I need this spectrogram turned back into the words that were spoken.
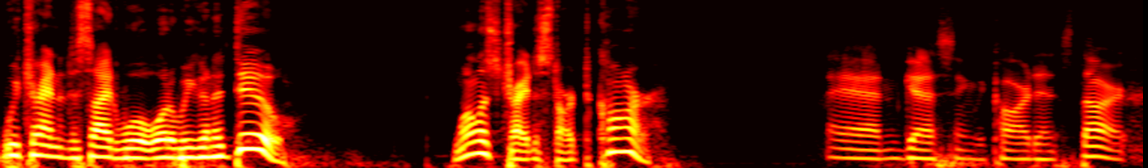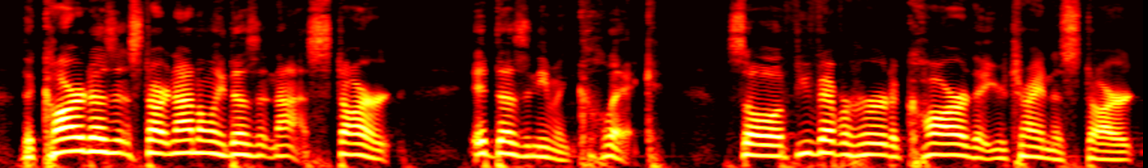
we're trying to decide, well, what are we going to do? Well, let's try to start the car. And guessing the car didn't start. The car doesn't start. Not only does it not start, it doesn't even click. So if you've ever heard a car that you're trying to start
